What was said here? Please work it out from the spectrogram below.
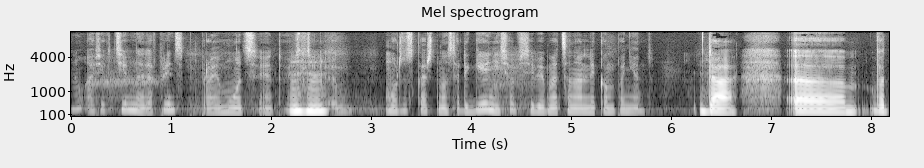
Ну, аффективно это, в принципе, про эмоции. То есть, э, можно сказать, что ностальгия несет в себе эмоциональный компонент. Да. Вот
